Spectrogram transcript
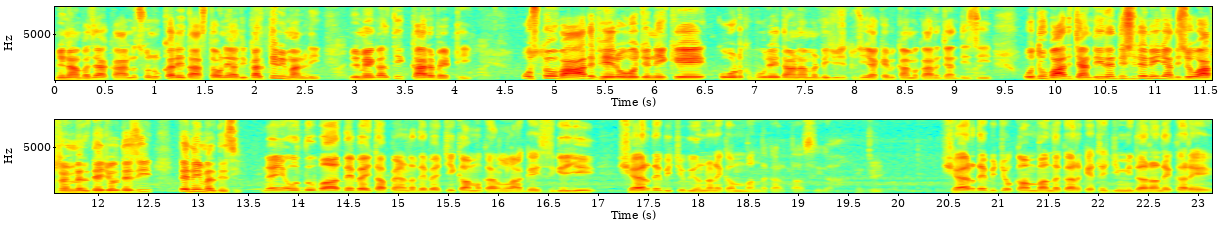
ਬਿਨਾਂ ਵਜ੍ਹਾ ਕਾਰਨ ਤੁਹਾਨੂੰ ਘਰੇ ਦੱਸਤਾ ਉਹਨੇ ਆਪਦੀ ਗਲਤੀ ਵੀ ਮੰਨ ਲਈ ਵੀ ਮੈਂ ਗਲਤੀ ਕਰ ਬੈਠੀ। ਉਸ ਤੋਂ ਬਾਅਦ ਫਿਰ ਉਹ ਜਾਣੀ ਕਿ ਕੋਟਕਪੂਰੇ ਦਾਣਾ ਮੰਡੀ ਵਿੱਚ ਤੁਸੀਂ ਆਖਿਆ ਵੀ ਕੰਮ ਕਰਨ ਜਾਂਦੀ ਸੀ। ਉਦੋਂ ਬਾਅਦ ਜਾਂਦੀ ਰਹਿੰਦੀ ਸੀ ਤੇ ਨਹੀਂ ਜਾਂਦੀ ਸੀ ਉਹ ਆਪਸ ਵਿੱਚ ਮਿਲਦੇ ਜੁਲਦੇ ਸੀ ਤੇ ਨਹੀਂ ਮਿਲਦੇ ਸੀ। ਨਹੀਂ ਤੋਂ ਬਾਅਦ ਦੇ ਵਿੱਚ ਤਾਂ ਪਿੰਡ ਦੇ ਵਿੱਚ ਹੀ ਕੰਮ ਕਰਨ ਲੱਗ ਗਏ ਸੀਗੇ ਜੀ। ਸ਼ਹਿਰ ਦੇ ਵਿੱਚ ਵੀ ਉਹਨਾਂ ਨੇ ਕੰਮ ਬੰਦ ਕਰਤਾ ਸੀਗਾ। ਜੀ। ਸ਼ਹਿਰ ਦੇ ਵਿੱਚੋਂ ਕੰਮ ਬੰਦ ਕਰਕੇ ਇੱਥੇ ਜ਼ਿਮੀਂਦਾਰਾਂ ਦੇ ਘਰੇ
